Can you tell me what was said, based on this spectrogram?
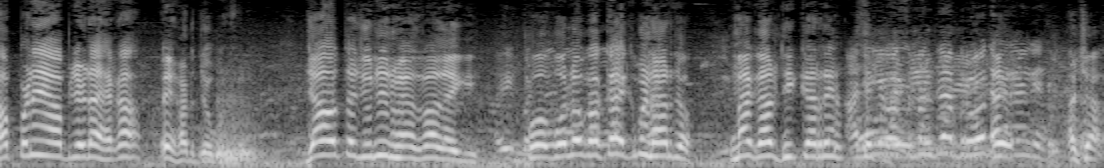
ਆਪਣੇ ਆਪ ਜਿਹੜਾ ਹੈਗਾ ਇਹ ਹਟ ਜਾਊਗਾ ਫਿਰ। ਜਾਓ ਤੇ ਯੂਨੀਅਨ ਫੈਸਲਾ ਲਏਗੀ। ਉਹ ਬੋਲੋ ਕਾਕਾ ਇੱਕ ਮਿੰਟ ਹਟ ਜਾਓ। ਮੈਂ ਗੱਲ ਠੀਕ ਕਰ ਰਿਹਾ। ਅਸੀਂ ਉਸ ਬੰਦੇ ਦਾ ਵਿਰੋਧ ਕਰਾਂਗੇ। ਅੱਛਾ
